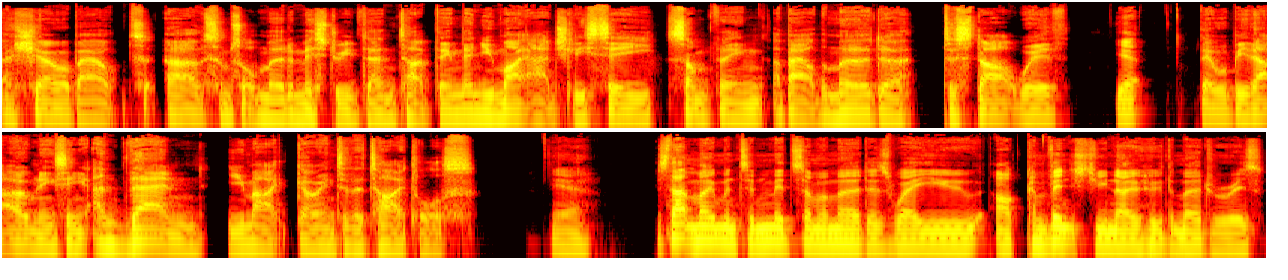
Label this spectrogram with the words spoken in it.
a show about uh, some sort of murder mystery then type thing, then you might actually see something about the murder to start with. Yeah. There would be that opening scene, and then you might go into the titles. Yeah. It's that moment in Midsomer Murders where you are convinced you know who the murderer is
